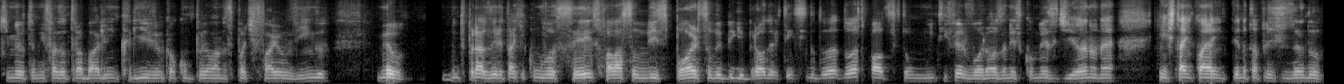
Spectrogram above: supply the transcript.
que, meu, também faz um trabalho incrível, que eu acompanho lá no Spotify ouvindo. Meu, muito prazer estar aqui com vocês, falar sobre esporte, sobre Big Brother, que tem sido duas, duas pautas que estão muito fervorosas nesse começo de ano, né? Quem está em quarentena está precisando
